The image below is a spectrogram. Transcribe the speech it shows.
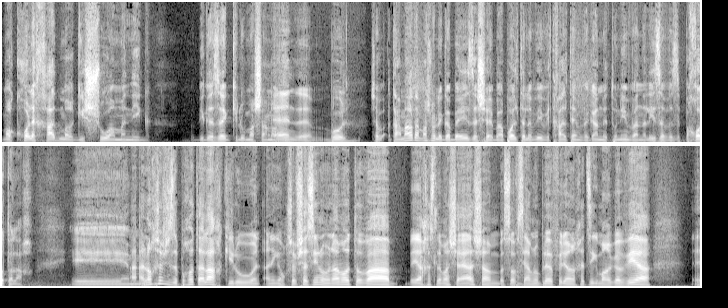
כלומר, כל אחד מרגיש שהוא המנהיג. בגלל זה, כאילו, מה שאמרת. אין, זה בול. עכשיו, אתה אמרת משהו לגבי זה שבהפועל תל אביב התחלתם וגם נתונים ואנליזה וזה פחות הלך. אה, אני לא חושב שזה פחות הלך, כאילו, אני גם חושב שעשינו עונה מאוד טובה ביחס למה שהיה שם, בסוף סיימנו פלייאוף עליון, חצי גמר גביע, אה,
